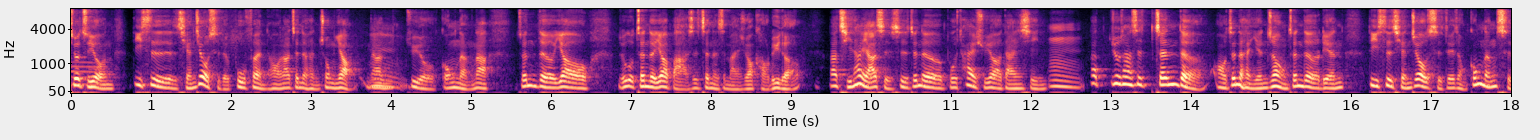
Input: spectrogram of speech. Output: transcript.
就只有第四前臼齿的部分哦，那真的很重要，那嗯具有功能，那真的要如果真的要拔，是真的是蛮需要考虑的哦。那其他牙齿是真的不太需要担心。嗯那就算是真的哦，真的很严重，真的连第四前臼齿这种功能齿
